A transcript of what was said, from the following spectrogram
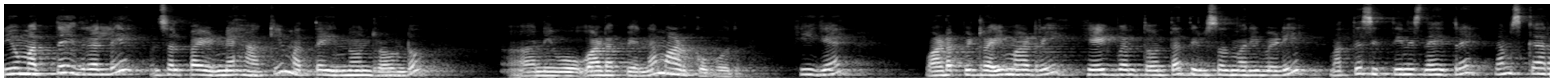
ನೀವು ಮತ್ತೆ ಇದರಲ್ಲಿ ಒಂದು ಸ್ವಲ್ಪ ಎಣ್ಣೆ ಹಾಕಿ ಮತ್ತೆ ಇನ್ನೊಂದು ರೌಂಡು ನೀವು ವಾಡಪ್ಪೆಯನ್ನು ಮಾಡ್ಕೋಬೋದು. ಹೀಗೆ ವಾಡಪ್ಪಿ ಟ್ರೈ ಮಾಡಿರಿ. ಹೇಗೆ ಬಂತು ಅಂತ ತಿಳಿಸೋದು ಮರಿಬೇಡಿ. ಮತ್ತೆ ಸಿಗ್ತೀನಿ ಸ್ನೇಹಿತರೆ. ನಮಸ್ಕಾರ.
